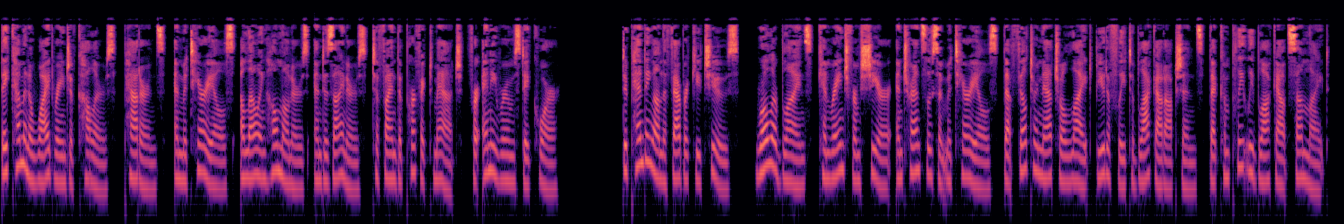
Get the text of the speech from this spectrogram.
They come in a wide range of colors, patterns, and materials allowing homeowners and designers to find the perfect match for any room's decor. Depending on the fabric you choose, roller blinds can range from sheer and translucent materials that filter natural light beautifully to blackout options that completely block out sunlight,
